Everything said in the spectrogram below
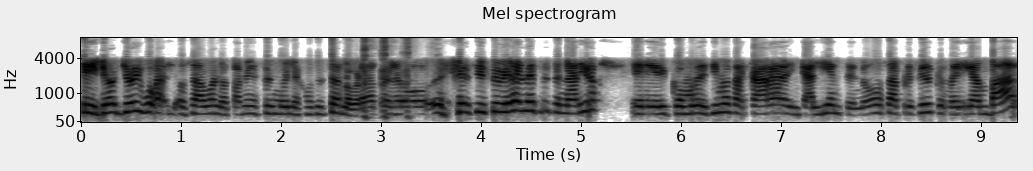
Sí, yo, yo igual, o sea, bueno, también estoy muy lejos de serlo, ¿verdad? Pero si estuviera en ese escenario, como decimos acá, en caliente, ¿no? O sea, prefiero que me digan, vas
